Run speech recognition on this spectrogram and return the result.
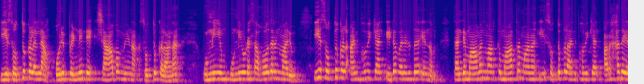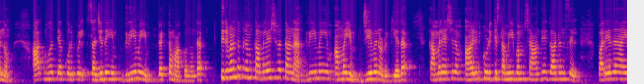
ഈ സ്വത്തുക്കളെല്ലാം ഒരു പെണ്ണിന്റെ ശാപം വീണ സ്വത്തുക്കളാണ്. ഉണ്ണിയും ഉണ്ണിയുടെ സഹോദരന്മാരും ഈ സ്വത്തുക്കൾ അനുഭവിക്കാൻ ഇടവരരുത് എന്നും തന്റെ മാമന്മാർക്ക് മാത്രമാണ് ഈ സ്വത്തുക്കൾ അനുഭവിക്കാൻ അർഹതയെന്നും ആത്മഹത്യാക്കുറിപ്പിൽ സജിതയും ഗ്രീമയും വ്യക്തമാക്കുന്നുണ്ട്. തിരുവനന്തപുരം കമലേശ്വരത്താണ് ഗ്രീമയും അമ്മയും ജീവനൊടുക്കിയത്. കമലേശ്വരം ആര്യൻകുഴിക്ക് സമീപം ശാന്തി ഗാർഡൻസിൽ പരേതനായ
